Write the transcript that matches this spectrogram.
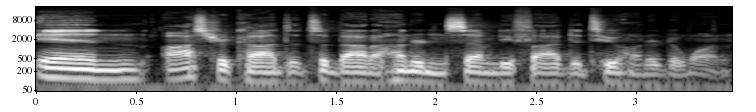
in ostracods, it's about 175 to 200 to 1,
